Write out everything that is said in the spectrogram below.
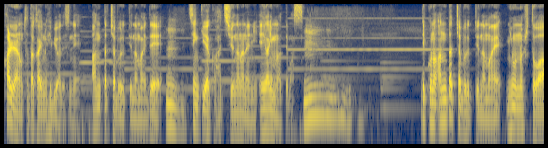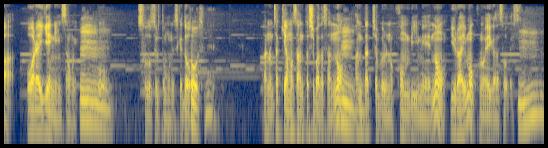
彼らの戦いの日々はですね、アンタッチャブルっていう名前で、うん。1987年に映画にもなってますう。ん。で、このアンタッチャブルっていう名前、日本の人はお笑い芸人さんをうん。想像すると思うんですけそうど、ですね。あのザキヤマさんと柴田さんのうんアンタッチャブルのコンビ名の由来もこの映画だそうです。うん。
